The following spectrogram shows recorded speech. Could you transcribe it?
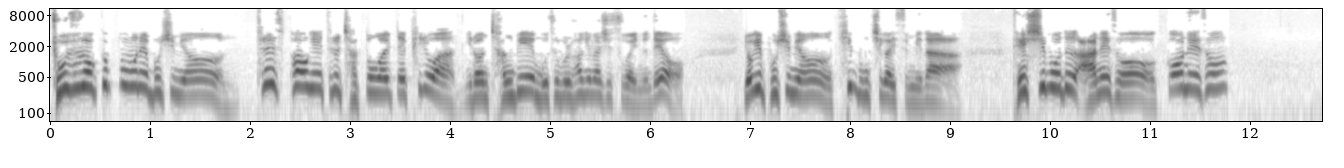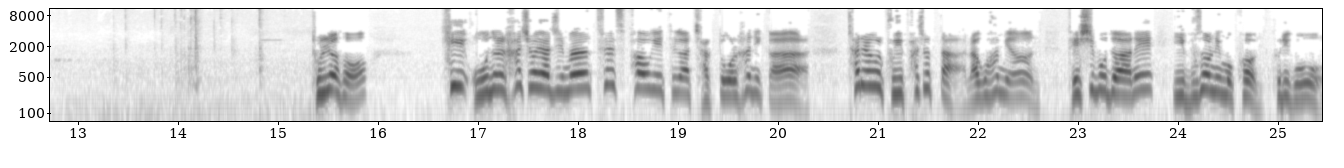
조수석 끝부분에 보시면 트랜스 파워 게이트를 작동할 때 필요한 이런 장비의 모습을 확인하실 수가 있는데요. 여기 보시면 키 뭉치가 있습니다. 대시보드 안에서 꺼내서 돌려서 키 온을 하셔야지만 트랜스 파워 게이트가 작동을 하니까 차량을 구입하셨다라고 하면 대시보드 안에 이 무선 리모컨 그리고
